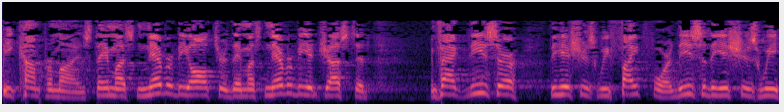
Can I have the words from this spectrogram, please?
be compromised. They must never be altered. They must never be adjusted. In fact, these are the issues we fight for. These are the issues we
